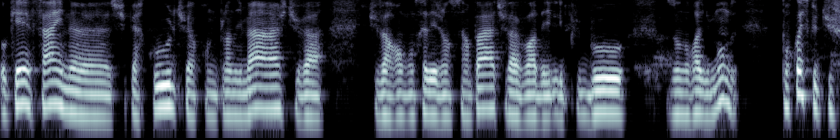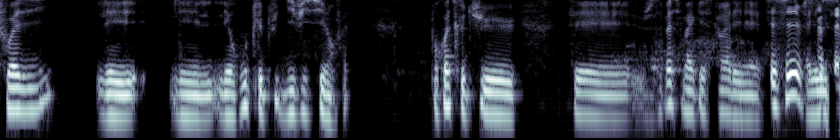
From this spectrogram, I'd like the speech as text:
ok, fine, euh, super cool. Tu vas prendre plein d'images, tu vas, tu vas rencontrer des gens sympas, tu vas avoir des les plus beaux endroits du monde. Pourquoi est-ce que tu choisis les les les routes les plus difficiles en fait? Pourquoi est-ce que tu c'est je sais pas si ma question elle est Si, si, parce que est c'est,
